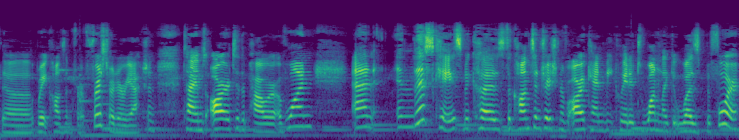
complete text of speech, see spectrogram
the rate constant for a first order reaction, times r to the power of 1. And in this case, because the concentration of r can be equated to 1 like it was before,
